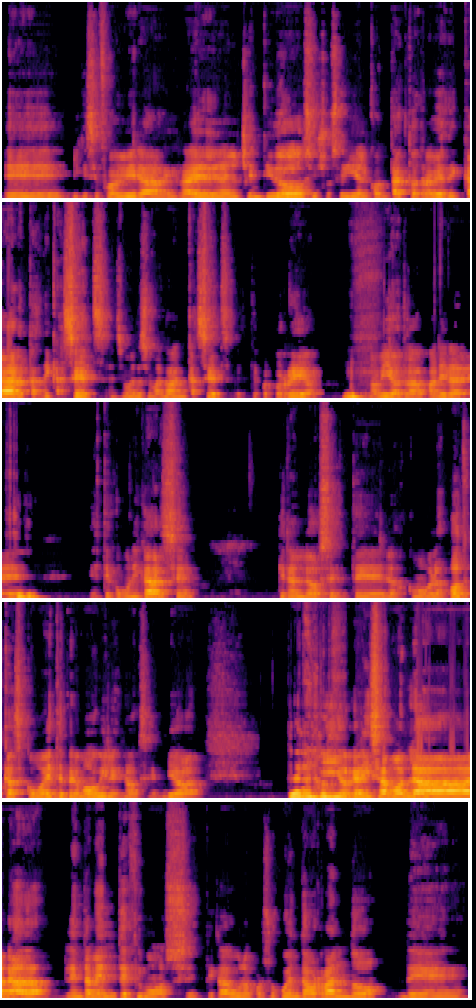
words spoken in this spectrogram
eh, y que se fue a vivir a Israel en el año 82, y yo seguía el contacto a través de cartas, de cassettes, en ese momento se mandaban cassettes este, por correo, no había otra manera de este, comunicarse que eran los, este, los, como los podcasts como este, pero móviles, ¿no? Que se enviaban. Y organizamos la nada, lentamente fuimos este, cada uno por su cuenta ahorrando de,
